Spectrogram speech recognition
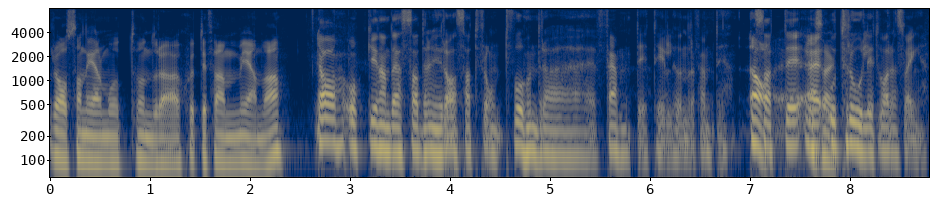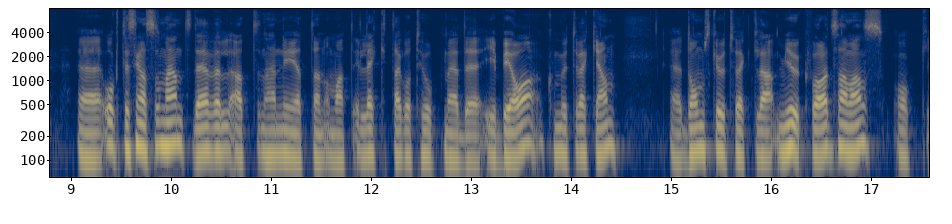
rasa ner mot 175 igen va? Ja, och innan dess hade den ju rasat från 250 till 150. Ja, så det är exakt. otroligt vad den svänger. Eh, och det senaste som hänt det är väl att den här nyheten om att Elekta gått ihop med eh, IBA kom ut i veckan. Eh, de ska utveckla mjukvara tillsammans och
